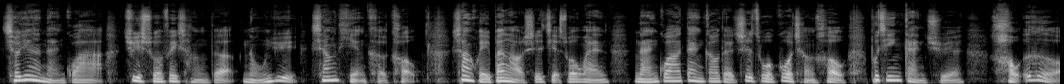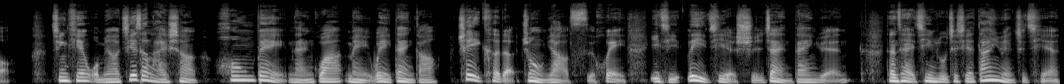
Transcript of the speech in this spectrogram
秋天的南瓜啊，据说非常的浓郁、香甜可口。上回班老师解说完南瓜蛋糕的制作过程后，不禁感觉好饿哦。今天我们要接着来上烘焙南瓜美味蛋糕这一课的重要词汇以及历届实战单元。但在进入这些单元之前，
